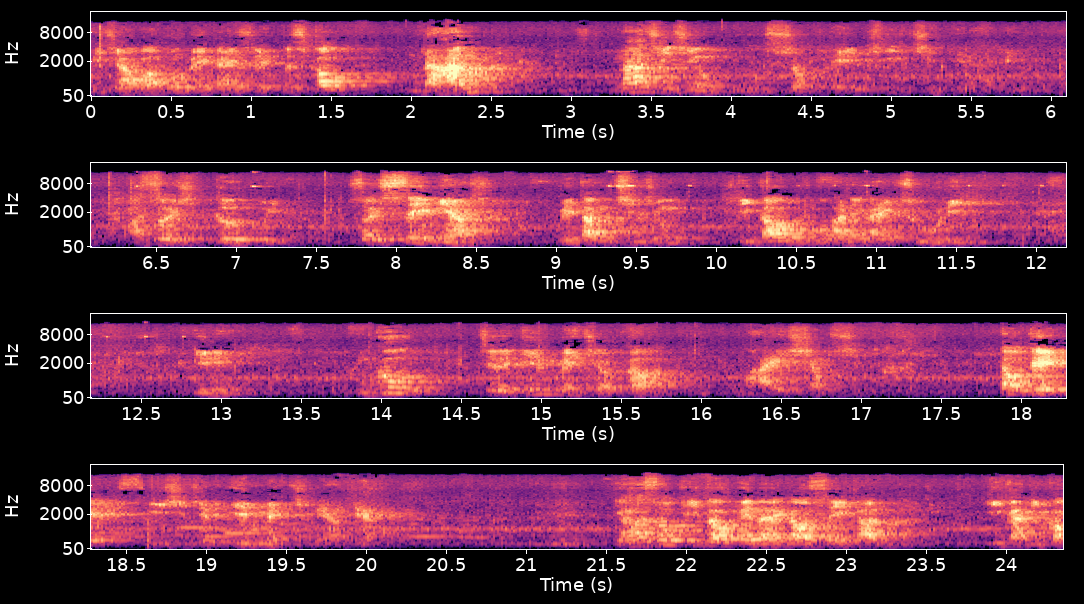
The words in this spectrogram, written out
而且我无要解释，就是讲人，那亲像有上的气质的来，啊，所以是高贵，所以生命袂当亲像比较无安尼来处理，因为，毋过这个音乐作家卖消心。到底伊是一个 image 尔只？耶稣基督会来到世间，伊家己讲，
